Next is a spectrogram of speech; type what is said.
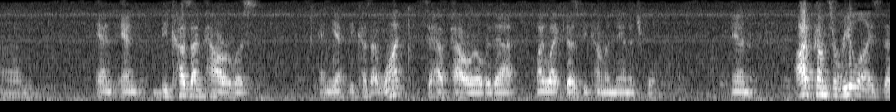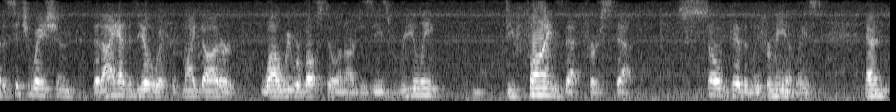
Um, and, and because I'm powerless, and yet because I want to have power over that, my life does become unmanageable. And I've come to realize that a situation that I had to deal with with my daughter while we were both still in our disease really defines that first step so vividly, for me at least. And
